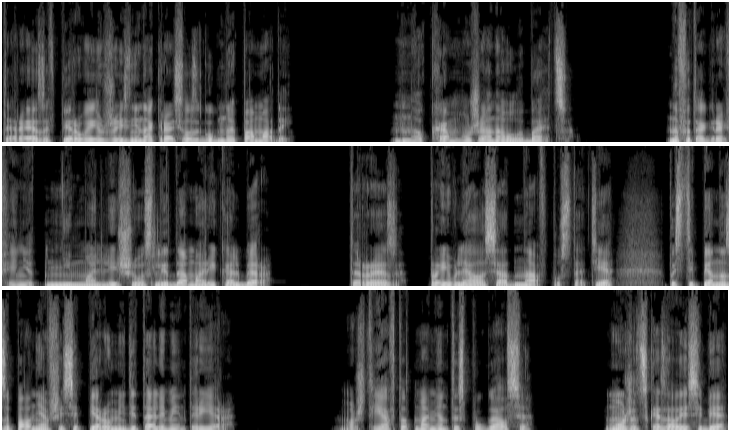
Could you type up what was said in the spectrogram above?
Тереза впервые в жизни накрасилась губной помадой. Но кому же она улыбается? На фотографии нет ни малейшего следа Мари Кальбера. Тереза проявлялась одна в пустоте, постепенно заполнявшейся первыми деталями интерьера. Может, я в тот момент испугался? Может, сказал я себе,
